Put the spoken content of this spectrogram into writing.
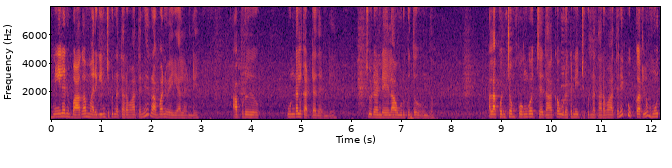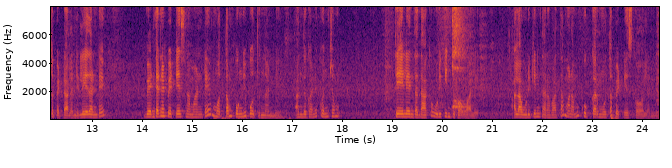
నీళ్ళని బాగా మరిగించుకున్న తర్వాతనే రవ్వను వేయాలండి. అప్పుడు ఉండలు కట్టదండి. చూడండి ఎలా ఉడుకుతూ ఉందో. అలా కొంచెం పొంగొచ్చేదాకా ఉడకనిచ్చుకున్న తర్వాతనే కుక్కర్లో మూత పెట్టాలండి. లేదంటే వెంటనే పెట్టేసినామంటే మొత్తం పొంగిపోతుందండి. అందుకని కొంచెం తేలేంత దాకా ఉడికించుకోవాలి. అలా ఉడికిన తర్వాత మనము కుక్కర్ మూత పెట్టేసుకోవాలండి.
